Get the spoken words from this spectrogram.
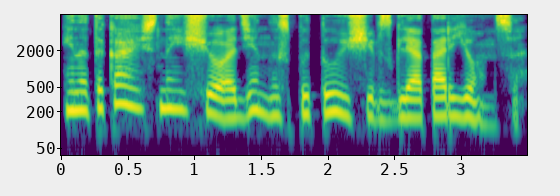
и натыкаюсь на еще один испытующий взгляд Орьонца.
